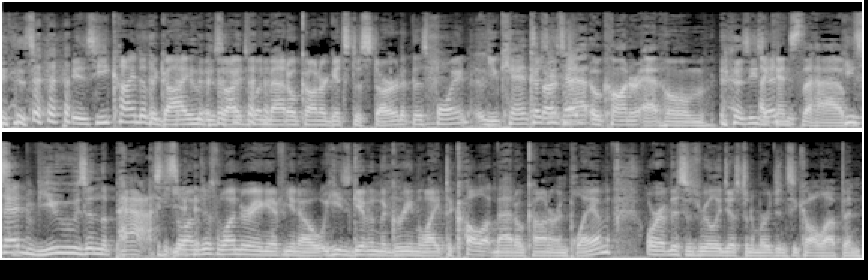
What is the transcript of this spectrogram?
is, is he kind of the guy who decides when Matt O'Connor gets to start at this point? You can't start he's had- Matt O'Connor at home he's had- against the Habs. He's had views in the past, so Yeah. I'm just wondering if you know he's given the green light to call up Matt O'Connor and play him, or if this is really just an emergency call up and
